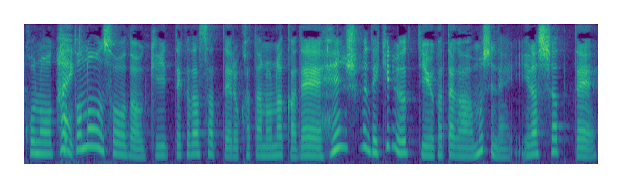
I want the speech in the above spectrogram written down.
この「はい。整うソーダ」を聞いてくださっている方の中で、編集できるよっていう方がもしね、いらっしゃって、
